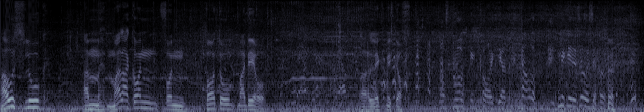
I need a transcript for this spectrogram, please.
Ausflug am Malakon von Porto Madero. Ach, leckt mich doch. Korrigiert. Hör auf, mir geht es auch so.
